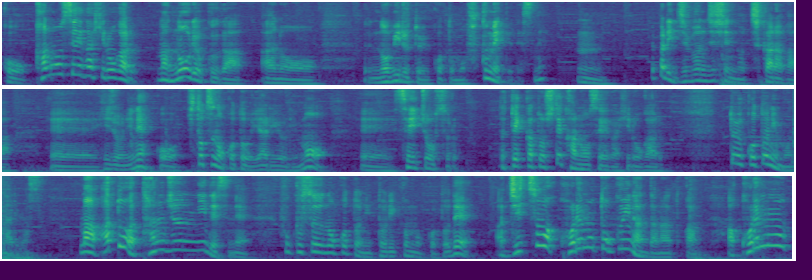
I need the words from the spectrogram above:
こう可能性が広がる、まあ、能力があの伸びるということも含めてですね、うん、やっぱり自分自身の力が、えー、非常にねこう一つのことをやるよりも、えー、成長する結果として可能性が広がるということにもなります。まあ、あとは単純にですね複数のことに取り組むことであ実はこれも得意なんだなとかあこれも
